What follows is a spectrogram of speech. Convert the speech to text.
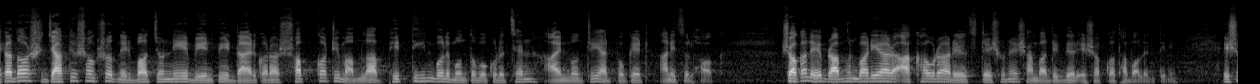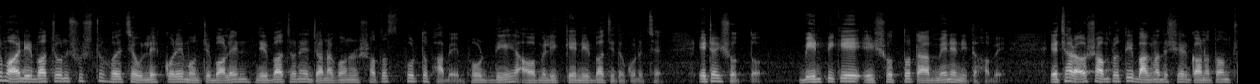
একাদশ জাতীয় সংসদ নির্বাচন নিয়ে বিএনপির দায়ের করা সবকটি মামলা ভিত্তিহীন বলে মন্তব্য করেছেন আইনমন্ত্রী অ্যাডভোকেট আনিসুল হক। সকালে ব্রাহ্মণবাড়িয়ার আখাউড়া রেল স্টেশনে সাংবাদিকদের এসব কথা বলেন তিনি। এ সময় নির্বাচন সুষ্ঠু হয়েছে উল্লেখ করে মন্ত্রী বলেন, নির্বাচনে জনগণ স্বতঃস্ফূর্তভাবে ভোট দিয়ে আওয়ামী লীগকে নির্বাচিত করেছে। এটাই সত্য। বিএনপিকে এই সত্যটা মেনে নিতে হবে। এছাড়াও সম্প্রতি বাংলাদেশের গণতন্ত্র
